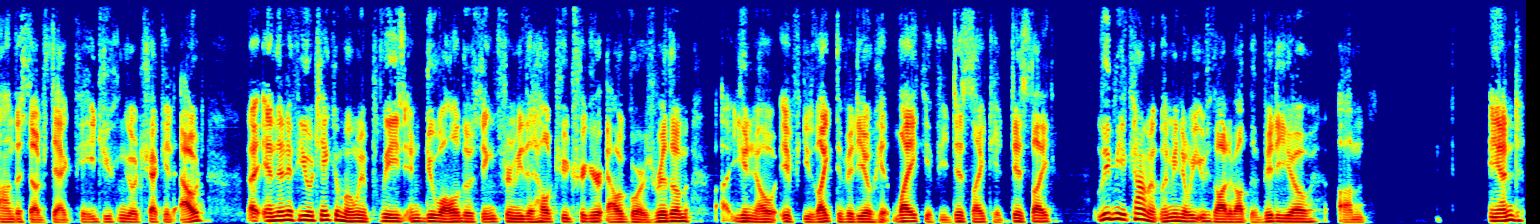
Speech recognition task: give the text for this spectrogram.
on the Substack page. You can go check it out. Uh, and then if you would take a moment, please, and do all of those things for me that help to trigger Al Gore's rhythm. Uh, you know, if you liked the video, hit like. If you disliked, hit dislike. Leave me a comment. Let me know what you thought about the video. Um, and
